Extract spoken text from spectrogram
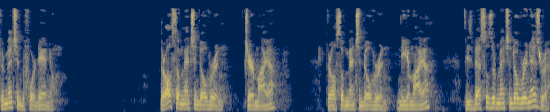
They're mentioned before Daniel. They're also mentioned over in Jeremiah. They're also mentioned over in Nehemiah. These vessels are mentioned over in Ezra.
